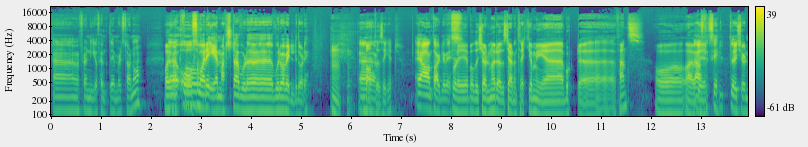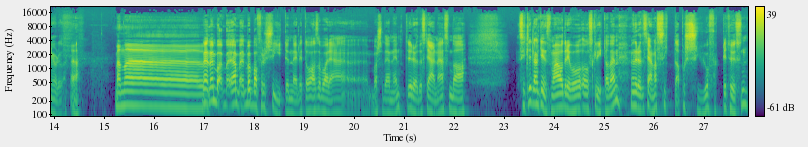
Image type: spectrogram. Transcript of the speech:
det fra 59 Emirates der nå. Og Eh, fall og så var det én match der hvor det, hvor det var veldig dårlig. mm, Eh, Bate, sikkert. Ja, antageligvis. Fordi både Kjølen og Røde Stjerne trekker jo mye bortefans. Og, og er jo ja, spesielt uh, Kjølen gjorde det. Men, øh, Men, men ba- ja, bare for å skyte ned litt òg, altså bare, bare så det er nevnt. Røde Stjerne, som da sitter litt langt inne for meg å drive og, og skryte av dem, men Røde Stjerne har sitta på 47 000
